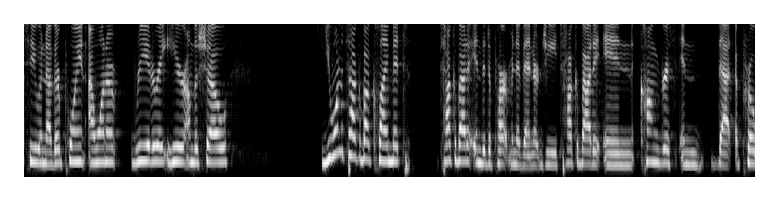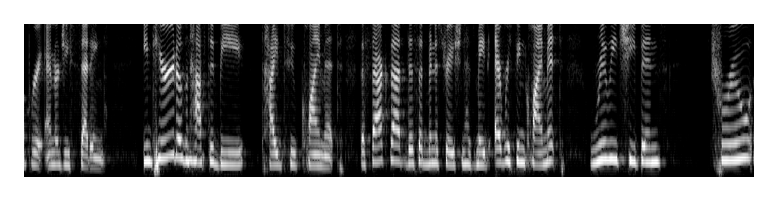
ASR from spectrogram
to another point I want to reiterate here on the show. You want to talk about climate, talk about it in the Department of Energy, talk about it in Congress in that appropriate energy setting. Interior doesn't have to be tied to climate. The fact that this administration has made everything climate really cheapens true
